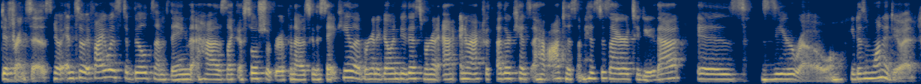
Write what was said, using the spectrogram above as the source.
differences. You know, and so if I was to build something that has like a social group and I was going to say, Caleb, we're going to go and do this, we're going to interact with other kids that have autism, his desire to do that is zero. He doesn't want to do it.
